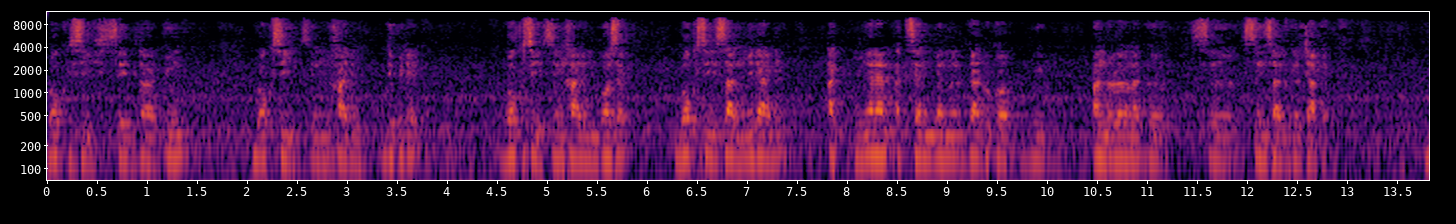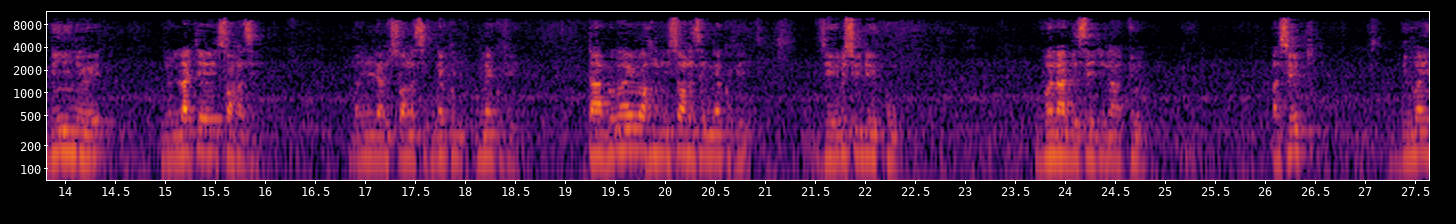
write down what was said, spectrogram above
bokk si Seydina Thioune bokk si Serigne Khadim député bokk si Serigne Khadim Mbose bokk si Sall Midadi ak ñeneen ak seen benn garde corps bu àndaloon ak sa sëñ Saliou Gueye Tapé bi ñu ñëwee ñu laajte soxna si ma ñu leen soxna si nekku nekku fi temps bi may wax ni soxna si nekku fi j'ai reçu des coups venant de Seydina Thioune ensuite bi may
